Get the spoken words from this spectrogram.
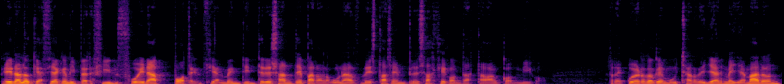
era lo que hacía que mi perfil fuera potencialmente interesante para algunas de estas empresas que contactaban conmigo. Recuerdo que muchas de ellas me llamaron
